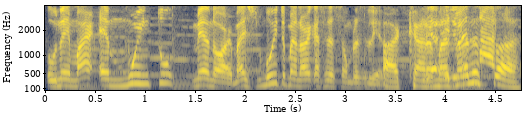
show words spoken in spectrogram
o Neymar é muito menor, mas muito menor que a seleção brasileira. Ah, cara, Ele- mas ele é olha só. Aí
